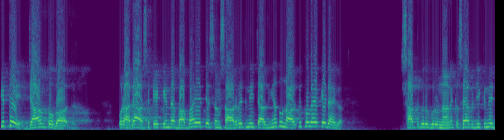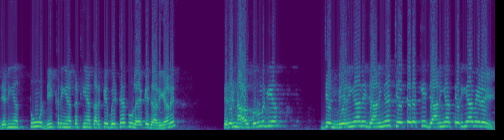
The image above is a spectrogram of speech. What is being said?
ਕਿੱਥੇ? ਜਾਣ ਤੋਂ ਬਾਅਦ। ਉਹ ਰਾਜਾ ਹੱਸ ਕੇ ਕਹਿੰਦਾ ਬਾਬਾ ਇਹ ਤੇ ਸੰਸਾਰ ਵਿੱਚ ਨਹੀਂ ਚੱਲਦੀਆਂ ਤੂੰ ਨਾਲ ਕਿੱਥੋਂ ਲੈ ਕੇ ਜਾਏਗਾ? ਸਤਿਗੁਰੂ ਗੁਰੂ ਨਾਨਕ ਸਾਹਿਬ ਜੀ ਕਹਿੰਦੇ ਜਿਹੜੀਆਂ ਤੂੰ ਡੀਖਰੀਆਂ ਇਕੱਠੀਆਂ ਕਰਕੇ ਬੈਠਿਆ ਤੂੰ ਲੈ ਕੇ ਜਾਣੀਆਂ ਨੇ। ਤੇਰੇ ਨਾਲ ਤੁਰਨਗੀਆਂ। ਜੇ ਮੇਰੀਆਂ ਨਹੀਂ ਜਾਣੀਆਂ ਚੇਤੇ ਰੱਖੀ ਜਾਣੀਆਂ ਤੇਰੀਆਂ ਵੀ ਨਹੀਂ।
